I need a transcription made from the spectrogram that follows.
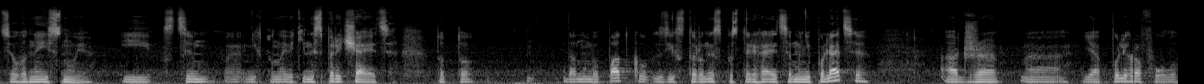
цього не існує. І з цим е, ніхто навіть і не сперечається. Тобто, в даному випадку з їх сторони спостерігається маніпуляція, адже е, я поліграфолог,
